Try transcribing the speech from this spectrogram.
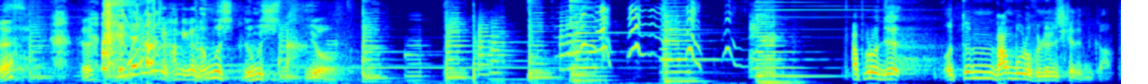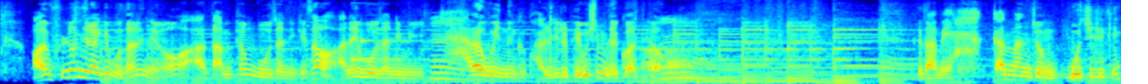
예? 예? 저 관계가 너무 시- 너무 시- 그죠? 앞으로 이제 어떤 방법으로 훈련을 시켜야 됩니까? 아 훈련이라기보다는요. 아 남편 보호자님께서 아내 보호자님이 잘하고 있는 그 관리를 배우시면 될 것 같아요. 그 다음에 약간만 좀 모질게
